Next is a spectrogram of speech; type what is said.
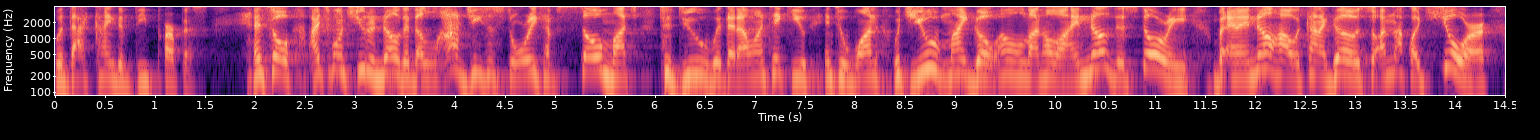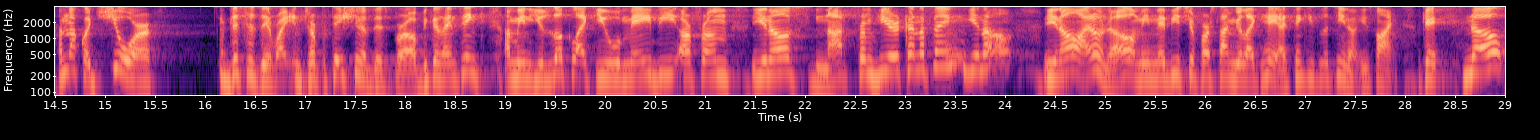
with that kind of deep purpose. And so I just want you to know that a lot of Jesus stories have so much to do with that. I want to take you into one which you might go, oh, hold on, hold on. I know this story, but, and I know how it kind of goes. So I'm not quite sure. I'm not quite sure this is the right interpretation of this, bro. Because I think, I mean, you look like you maybe are from, you know, not from here kind of thing, you know? You know, I don't know. I mean, maybe it's your first time. You're like, hey, I think he's Latino. He's fine. Okay. No,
